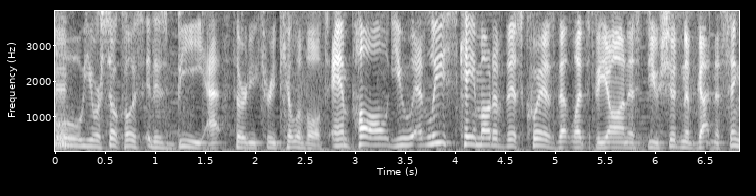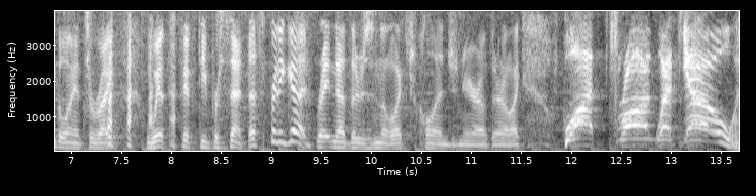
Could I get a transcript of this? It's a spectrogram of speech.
Oh, you were so close. It is B at 33 kilovolts. And Paul, you at least came out of this quiz that, let's be honest, you shouldn't have gotten a single answer right with 50%. That's pretty good. Right now, there's an electrical engineer out there like, "What's wrong with you?"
